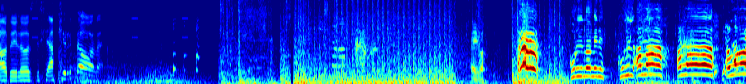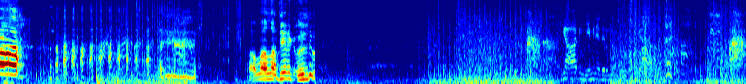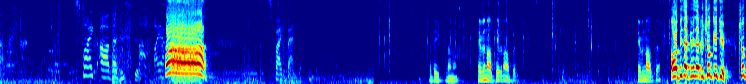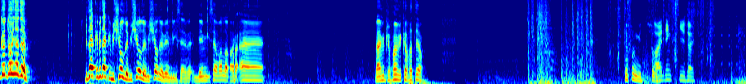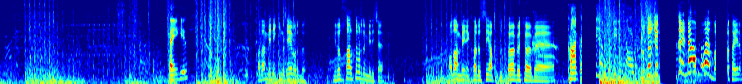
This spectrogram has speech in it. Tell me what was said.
How do you lose this? Ya pirdole. Eyvah. Aa! Koruyun lan beni. Koruyun Allah! Allah! Allah! Allah Allah diyerek öldüm. Spike A'da düştü. Ayakta oyuncu. Spike bende. Nereye gitti lan o? Heaven altı, Heaven altı. Heaven altı. Aa bir dakika bir dakika çok kötüyüm. Çok kötü oynadım. Bir dakika bir dakika bir şey oluyor bir şey oluyor bir şey oluyor benim bilgisayar. Benim bilgisayar valla kura- Eee. Ben mikrofonu bir kapatıyorum. Sıfır mıydı? Şu I think Can you heal? Adam beni ikinciye vurdu. 136 vurdum bir içe. Adam beni karısı yaptı. Tövbe tövbe. Kanka. Bu çocuk ne yapıyor lan? Bak koyarım.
